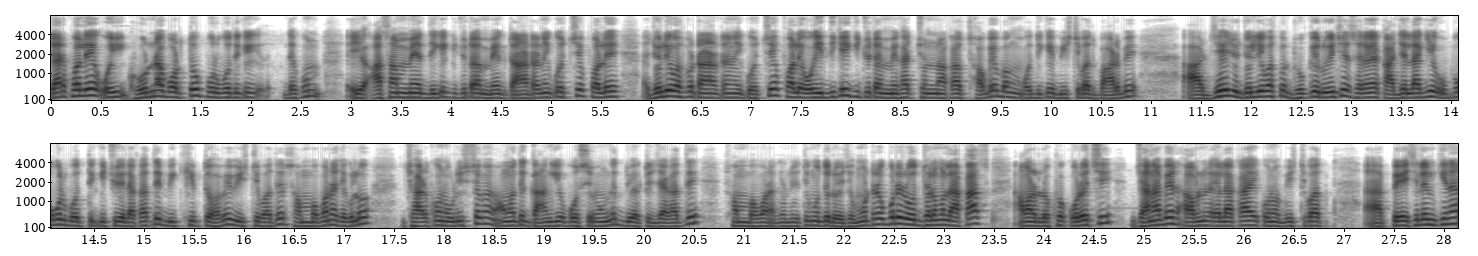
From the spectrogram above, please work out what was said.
যার ফলে ওই ঘূর্ণাবর্ত পূর্ব দিকে, দেখুন, এই আসামের দিকে কিছুটা মেঘ টানাটানি করছে, ফলে জলীয় বাষ্প টানাটানি করছে, ফলে ওই দিকেই কিছুটা মেঘাচ্ছন্ন আকাশ হবে এবং ওদিকে বৃষ্টিপাত বাড়বে। আর যে জলীয় বাষ্প ঢুকে রয়েছে, সেটাকে কাজে লাগিয়ে উপকূলবর্তী কিছু এলাকাতে বিক্ষিপ্তভাবে বৃষ্টিপাতের সম্ভাবনা, যেগুলো ঝাড়খণ্ড, উড়িষ্যা এবং আমাদের গাঙ্গীয় পশ্চিমবঙ্গের দু একটি জায়গাতে সম্ভাবনা কিন্তু ইতিমধ্যে রয়েছে। মোটের উপরে রোদ ঝলমলে আকাশ আমরা লক্ষ্য করেছি। জানাবেন আপনার এলাকায় কোনো বৃষ্টিপাত পেয়েছিলেন কি না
